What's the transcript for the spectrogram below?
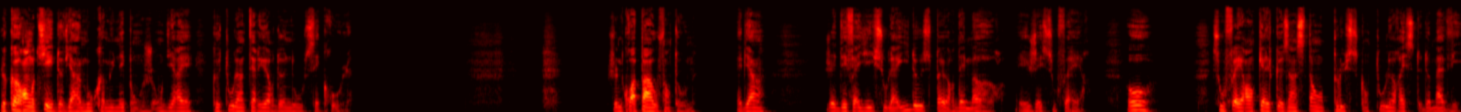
Le corps entier devient mou comme une éponge. On dirait que tout l'intérieur de nous s'écroule. Je ne crois pas aux fantômes. Eh bien, j'ai défailli sous la hideuse peur des morts, et j'ai souffert. Oh. Souffert en quelques instants plus qu'en tout le reste de ma vie,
